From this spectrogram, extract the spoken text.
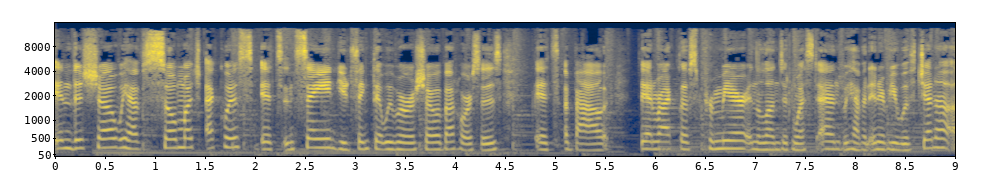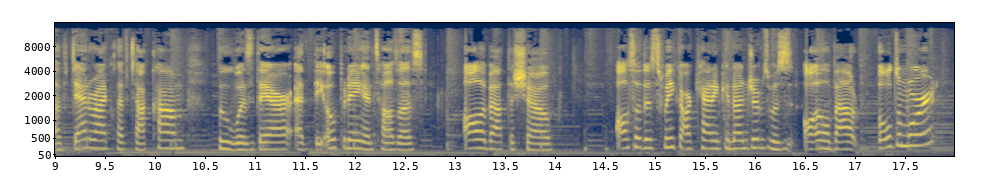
In this show, we have so much Equus. It's insane. You'd think that we were a show about horses. It's about Dan Radcliffe's premiere in the London West End. We have an interview with Jenna of DanRadcliffe.com, who was there at the opening and tells us all about the show. Also, this week, our Canon Conundrums was all about Voldemort.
